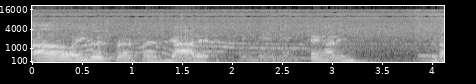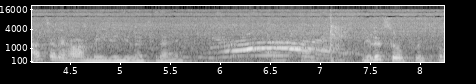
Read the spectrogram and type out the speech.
Oh, English breakfast. Got it. Hey, honey. Did I tell you how amazing you look today? You look so fruitful.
